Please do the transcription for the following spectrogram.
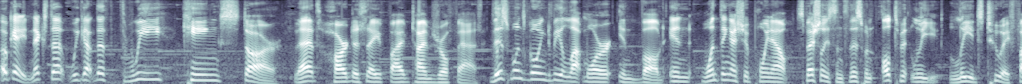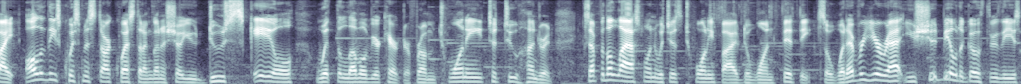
Okay, next up we got the three King Star. That's hard to say five times real fast. This one's going to be a lot more involved. And one thing I should point out, especially since this one ultimately leads to a fight, all of these Kwismas Star quests that I'm going to show you do scale with the level of your character from 20 to 200 except for the last one, which is 25 to 150. So whatever you're at, you should be able to go through these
